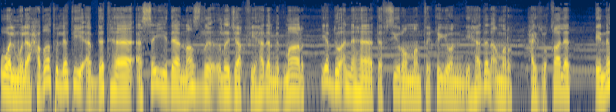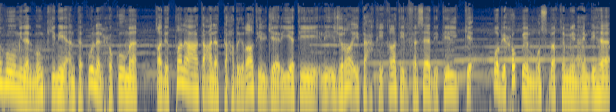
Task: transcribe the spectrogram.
والملاحظات التي أبدتها السيدة نزل لجق في هذا المضمار يبدو أنها تفسير منطقي لهذا الأمر حيث قالت إنه من الممكن أن تكون الحكومة قد اطلعت على التحضيرات الجارية لإجراء تحقيقات الفساد تلك وبحكم مسبق من عندها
